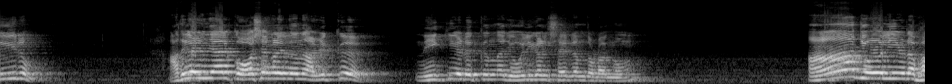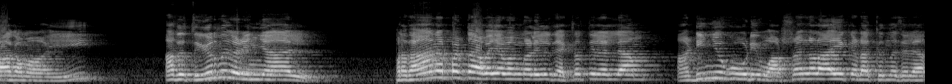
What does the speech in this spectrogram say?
തീരും. അത് കഴിഞ്ഞാൽ കോശങ്ങളിൽ നിന്ന് അഴുക്ക് നീക്കിയെടുക്കുന്ന ജോലികൾ ശരീരം തുടങ്ങും. ആ ജോലിയുടെ ഭാഗമായി അത് തീർന്നു കഴിഞ്ഞാൽ പ്രധാനപ്പെട്ട അവയവങ്ങളിൽ രക്തത്തിലെല്ലാം അടിഞ്ഞുകൂടി വർഷങ്ങളായി കിടക്കുന്ന ചില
